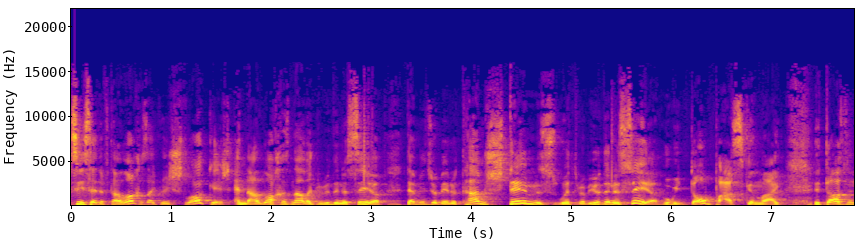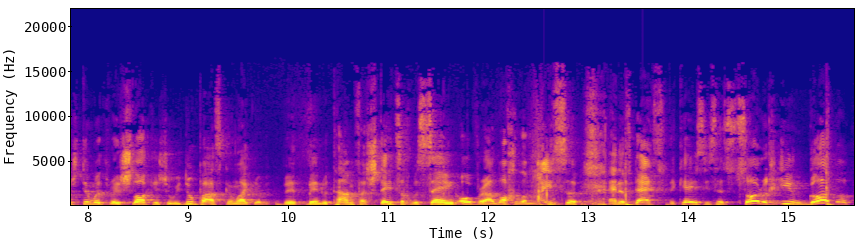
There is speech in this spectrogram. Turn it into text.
So he said, if the Allah is like Rish Lakish, and the Allah is not like Ruda Nasiyah, that means Rabbeinu Tam stims with Rabbi Nasiyah, who we don't paskin like. It doesn't stim with Rish Lakish, we do paskin like Rabbeinu Tam Fashtetzach was saying over Allah Lamaisa, and if that's the case, he says, Sorich Ian Godel,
